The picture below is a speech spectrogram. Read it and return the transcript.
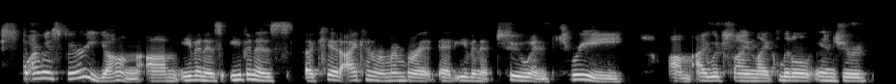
So I was very young. Um, even as even as a kid, I can remember it at even at two and three um, I would find like little injured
